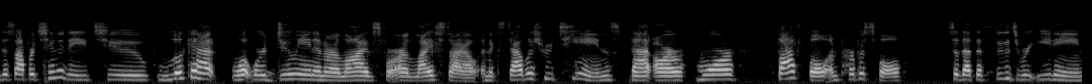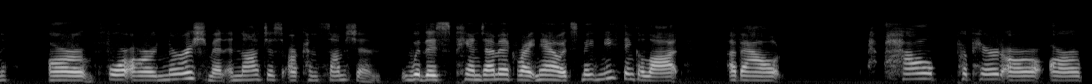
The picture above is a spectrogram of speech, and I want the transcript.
this opportunity to look at what we're doing in our lives for our lifestyle and establish routines that are more thoughtful and purposeful so that the foods we're eating are for our nourishment and not just our consumption. With this pandemic right now, it's made me think a lot about how prepared are our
